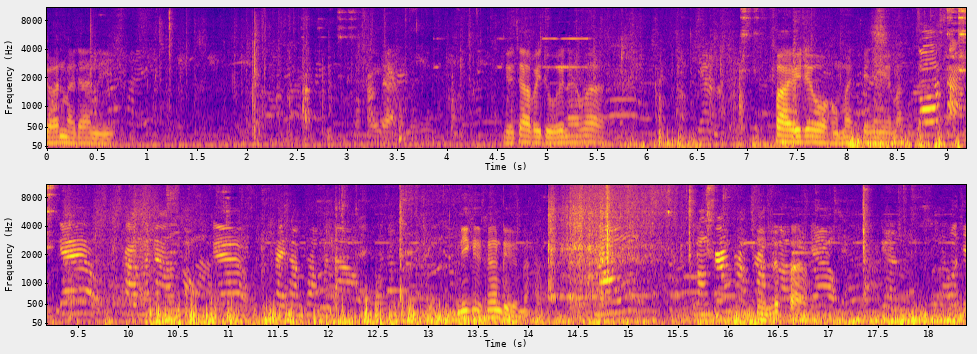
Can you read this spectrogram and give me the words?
ย้อนมาด้านนี้ เดี๋ยวจะเอาไปดูด้วยนะว่า ไฟล์วิดีโอของมันเป็นยังไงบ้าง ก็สามแก้วชามะนาวสองแก้ว ใครทำชามะนาว นี่คือเครื่องดื่มนะครับ น้องน้องก้างทำชามะนาวเห็นหรือเปล่าแก้วโอเค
